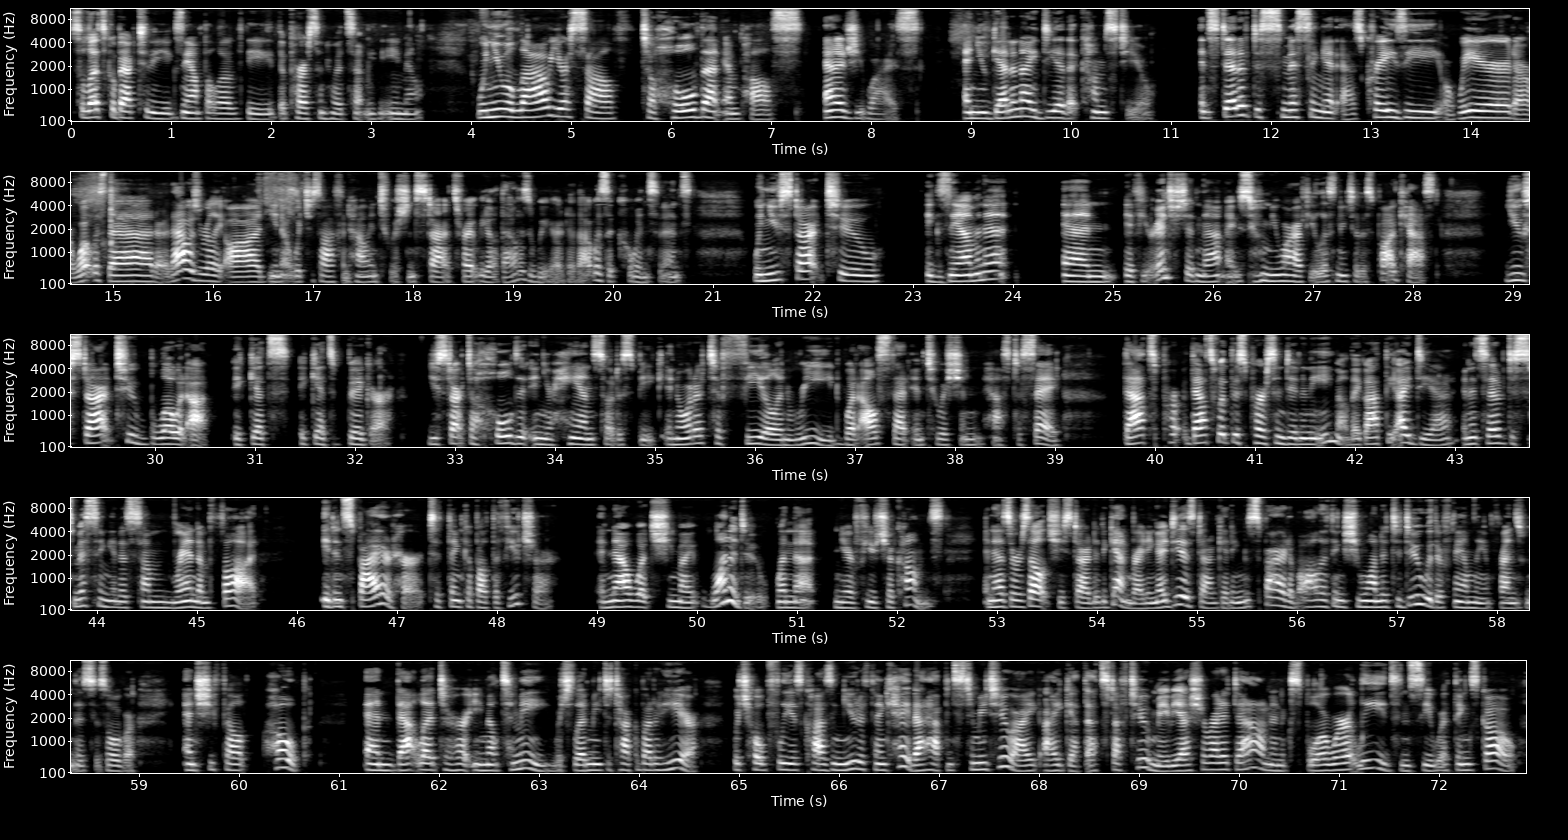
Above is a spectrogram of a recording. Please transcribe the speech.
So let's go back to the example of the, the person who had sent me the email. When you allow yourself to hold that impulse energy wise, and you get an idea that comes to you, instead of dismissing it as crazy or weird or what was that or that was really odd, you know, which is often how intuition starts, right? We go, that was weird or that was a coincidence. When you start to examine it, and if you're interested in that, I assume you are if you're listening to this podcast, you start to blow it up. It gets it gets bigger. You start to hold it in your hand, so to speak, in order to feel and read what else that intuition has to say. that's per, that's what this person did in the email. They got the idea, and instead of dismissing it as some random thought, it inspired her to think about the future and now what she might want to do when that near future comes. And as a result, she started again writing ideas down, getting inspired of all the things she wanted to do with her family and friends when this is over. And she felt hope. And that led to her email to me, which led me to talk about it here, which hopefully is causing you to think, hey, that happens to me too. I, I get that stuff too. Maybe I should write it down and explore where it leads and see where things go.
